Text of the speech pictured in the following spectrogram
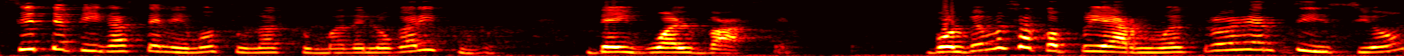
Si te fijas, tenemos una suma de logaritmos de igual base. Volvemos a copiar nuestro ejercicio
